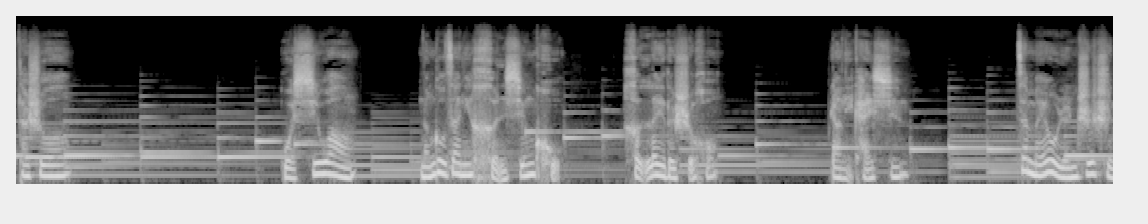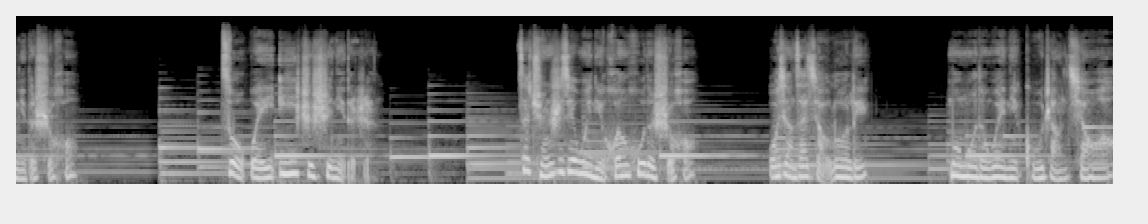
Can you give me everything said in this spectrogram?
他说：“我希望能够在你很辛苦、很累的时候。”让你开心，在没有人支持你的时候，做唯一支持你的人；在全世界为你欢呼的时候，我想在角落里默默的为你鼓掌骄傲。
